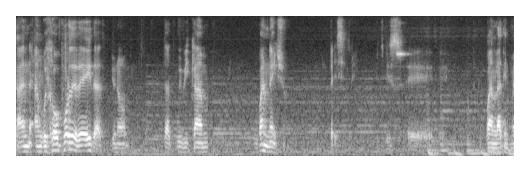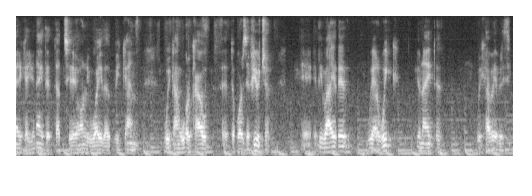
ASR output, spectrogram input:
And, and we hope for the day that, you know, that we become one nation, basically, which is uh, one Latin America united. That's the only way that we can we can work out uh, towards the future. Uh, divided, we are weak. United, we have everything.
